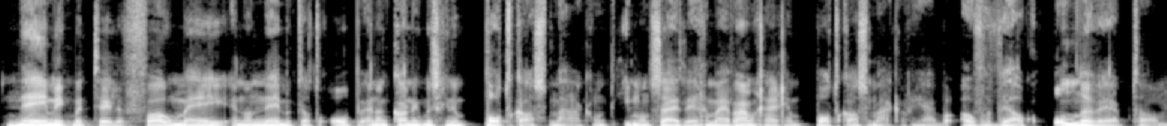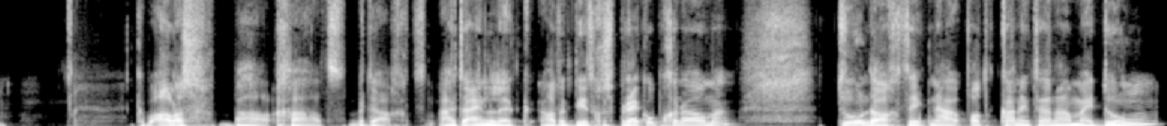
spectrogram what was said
Neem ik mijn telefoon mee en dan neem ik dat op. En dan kan ik misschien een podcast maken. Want iemand zei tegen mij, waarom ga je geen podcast maken? Ja, over welk onderwerp dan? Ik heb alles gehad, bedacht. Uiteindelijk had ik dit gesprek opgenomen. Toen dacht ik, nou, wat kan ik daar nou mee doen?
